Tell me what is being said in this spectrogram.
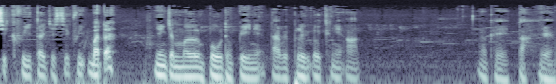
sequence ទៅជា sequence បិទយើងចាំមើលអំពូលទាំងពីរនេះតើវាភ្លឺដូចគ្នាអត់ អូខេតោះយើង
